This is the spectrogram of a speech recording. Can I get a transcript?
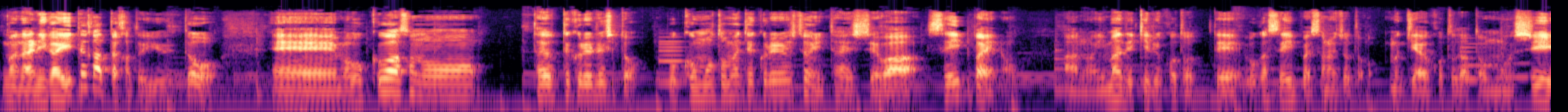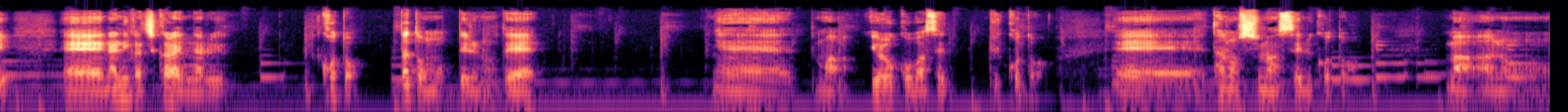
まあ、何が言いたかったかというと、えーまあ、僕はその頼ってくれる人僕を求めてくれる人に対しては精一杯のあの今できることって僕は精一杯その人と向き合うことだと思うし、えー、何か力になることだと思ってるので、えー、まあ喜ばせること、えー、楽しませることまあ、あの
